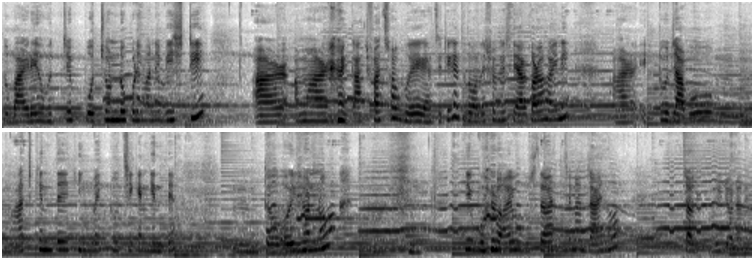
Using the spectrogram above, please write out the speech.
তো বাইরে হচ্ছে প্রচণ্ড পরিমাণে বৃষ্টি আর আমার গাছ ফাছ সব হয়ে গেছে ঠিক আছে? তোমাদের সঙ্গে শেয়ার করা হয়নি। আর একটু যাব মাছ কিনতে কিংবা একটু চিকেন কিনতে। তো ওই জন্য কি বলব আমি বুঝতে পারছি না যাই হোক। চল, ভিডিওটা দেখ।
